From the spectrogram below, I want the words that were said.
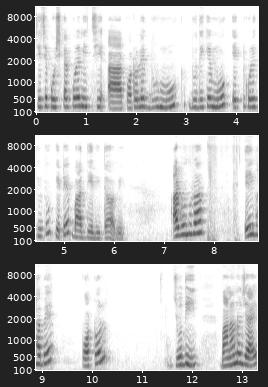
চেঁচে পরিষ্কার করে নিচ্ছি আর পটলের দু মুখ দুদিকের মুখ একটু করে কিন্তু কেটে বাদ দিয়ে দিতে হবে। আর বন্ধুরা, এইভাবে পটল যদি বানানো যায়,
